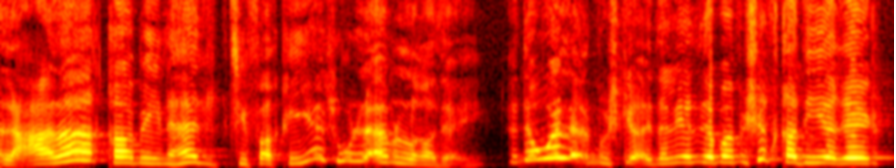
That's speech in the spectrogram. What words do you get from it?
العلاقة بين هذه الاتفاقيات والأمن الغذائي. هذا هو المشكل أيضا لأن دابا ماشي القضية غير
